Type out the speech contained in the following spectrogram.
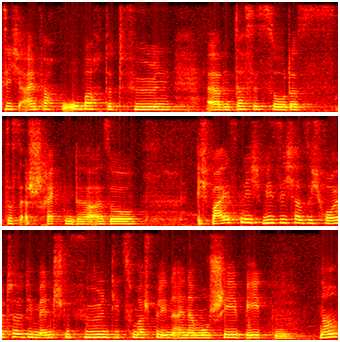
sich einfach beobachtet fühlen. Ähm, das ist so das, das Erschreckende. Also ich weiß nicht, wie sicher sich heute die Menschen fühlen, die zum Beispiel in einer Moschee beten. Ne?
